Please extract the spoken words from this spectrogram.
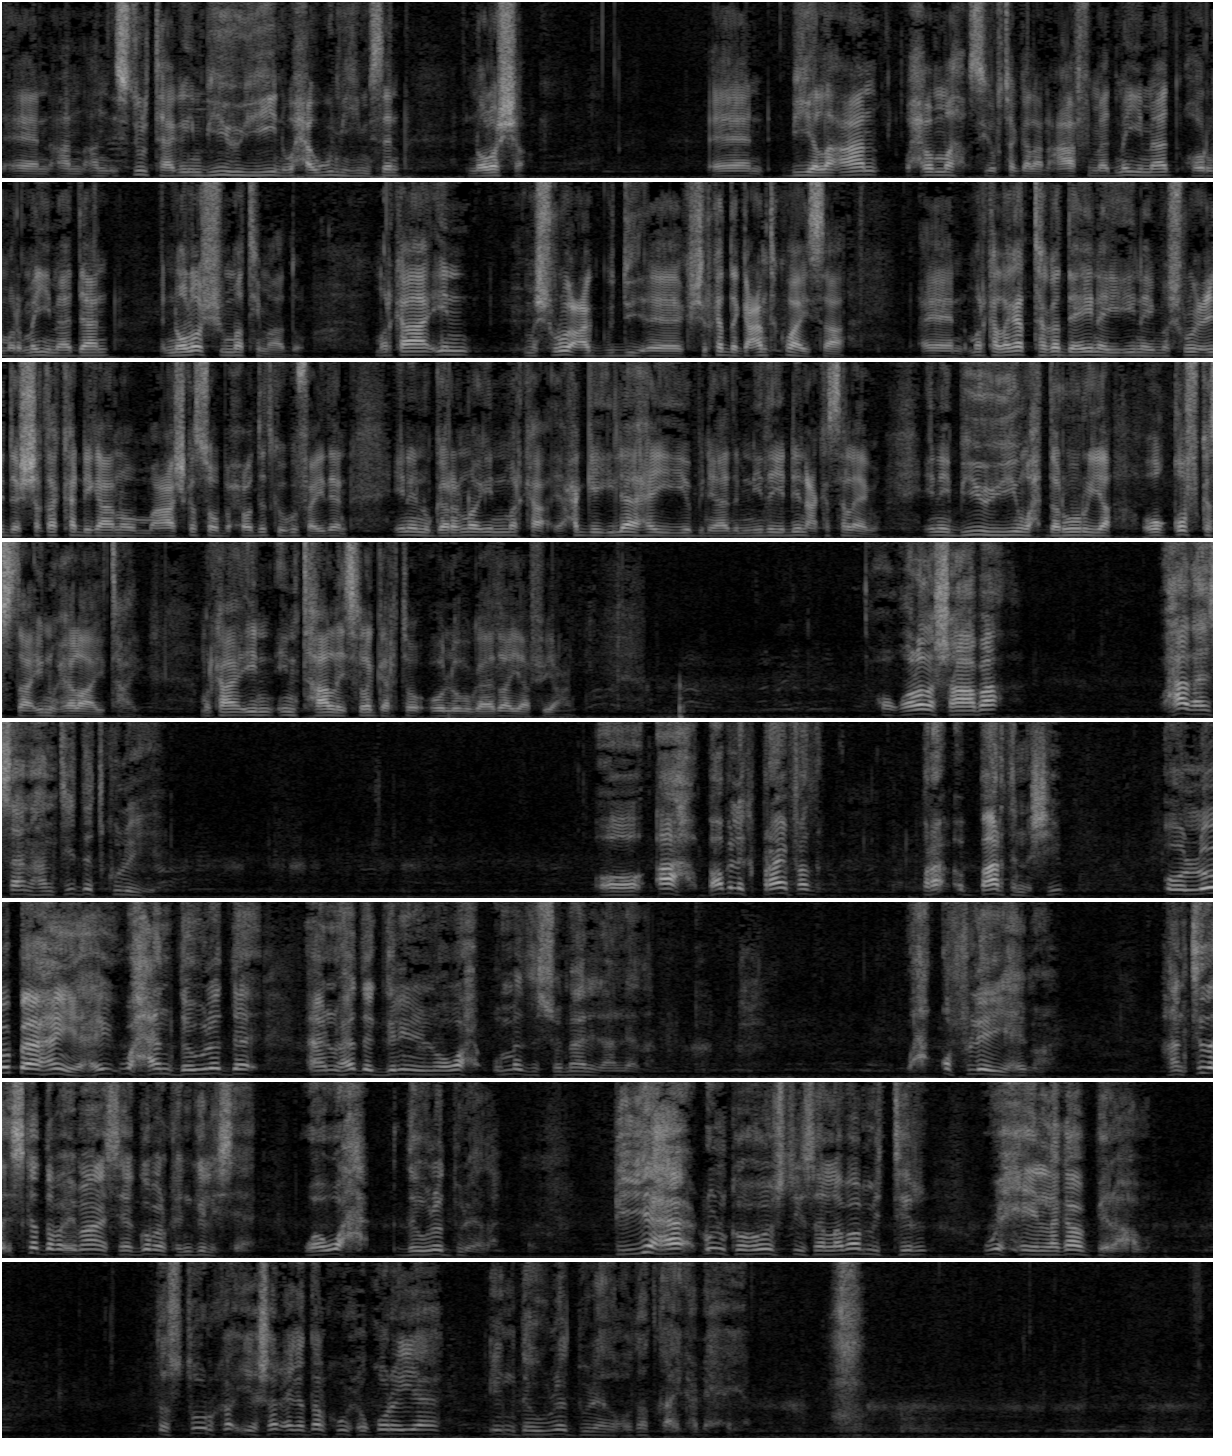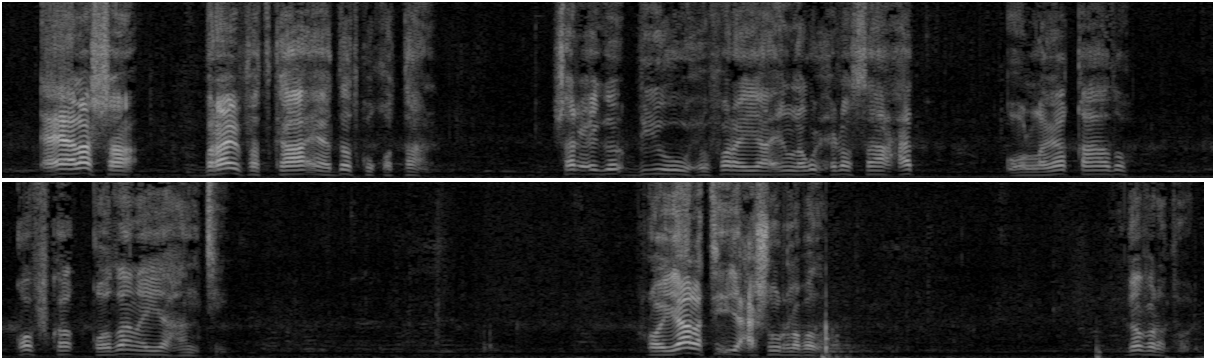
aan isdul taago in biyuhu yihiin waxa ugu muhiimsan nolosha. Biyo la'aan waxba ma suurto galaan. Caafimaad ma yimaad horumar ma yimaadaan noloshu ma timaado. Marka in mashruuca shirkadda gacanta ku haysaa marka laga tago dee inay inay mashruucii de shaqo ka dhigaan oo macaash ka soo baxo dadka uga faa'iideen inaynu garanno in marka xagga ilaahay iyo bini aadamnida iyo dhinac kasta la eego inay biyuhu yihiin wax daruuriya oo qof kasta inuu helo ay tahay. Marka in intaa la isla garto oo la ogaado ayaa fiican. Qolada shaaba waxaad haysaan hanti dadku leeyahay oo ah public private partnership oo loo baahan yahay waxaan dawladda aanu hadda gelinayno wax ummadda somalilan leedahay. Wax qof leeyahay maaha hantida iska daba imaanaysa ee gobolkan gelaysaa waa wax dawladdu leedahay. Biyaha dhulka hoostiisa laba mitir wixii laga bilaabo. Dastuurka iyo sharciga dalka wuxuu qorayaa in dawladdu leedaho dadka ay ka dhexeeya. Ceelasha brifatka ee dadku qotaan. Sharciga biyuhu wuxuu farayaa in lagu xidho saacad oo laga qaado qofka qodanaya hanti. Royality iyo cashuur labadaba governator.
